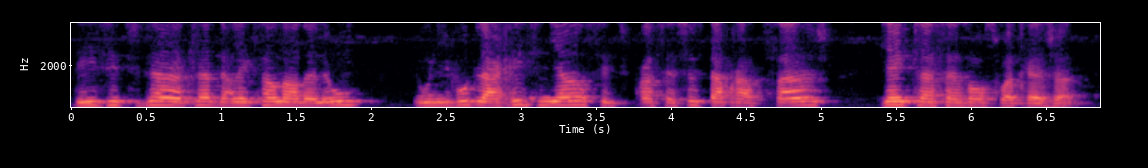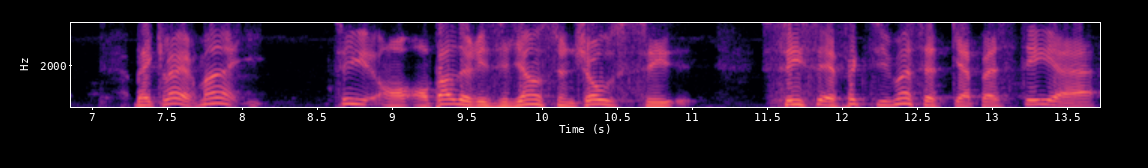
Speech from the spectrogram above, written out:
des étudiants athlètes d'Alexandre Ardenneau, au niveau de la résilience et du processus d'apprentissage, bien que la saison soit très jeune. Bien, clairement, on, on parle de résilience, c'est une chose, c'est c'est effectivement cette capacité à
